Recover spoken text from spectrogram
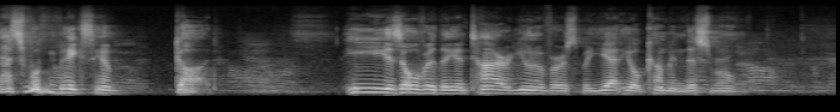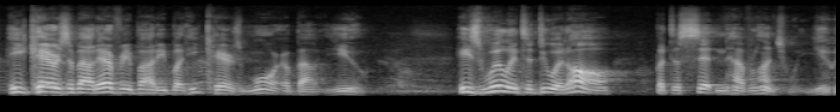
That's what makes him God. He is over the entire universe, but yet he'll come in this room. He cares about everybody, but he cares more about you. He's willing to do it all, but to sit and have lunch with you.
